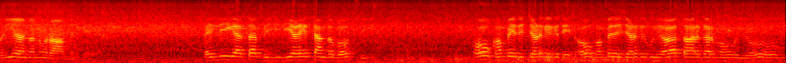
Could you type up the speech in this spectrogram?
ਵਧੀਆ ਇਹਨਾਂ ਨੂੰ ਆਰਾਮ ਮਿਲ ਗਿਆ। ਪਹਿਲੀ ਗੱਲ ਤਾਂ ਬਿਜਲੀ ਵਾਲੇ ਤੰਗ ਬਹੁਤ ਸੀ। ਉਹ ਖੰਭੇ ਤੇ ਚੜ ਕੇ ਕਿਤੇ, ਉਹ ਖੰਭੇ ਤੇ ਚੜ ਕੇ ਕੋਈ ਆਹ ਤਾਰ ਗਰਮ ਹੋ ਗਈ ਉਹ ਹੋ ਗਈ।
